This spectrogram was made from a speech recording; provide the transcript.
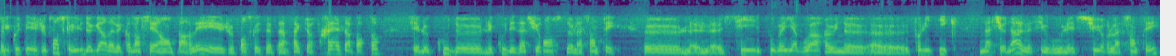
Écoutez, je pense que Hildegard avait commencé à en parler et je pense que c'est un facteur très important, c'est le coût de le coût des assurances de la santé. Euh, S'il pouvait y avoir une euh, politique nationale, si vous voulez, sur la santé,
